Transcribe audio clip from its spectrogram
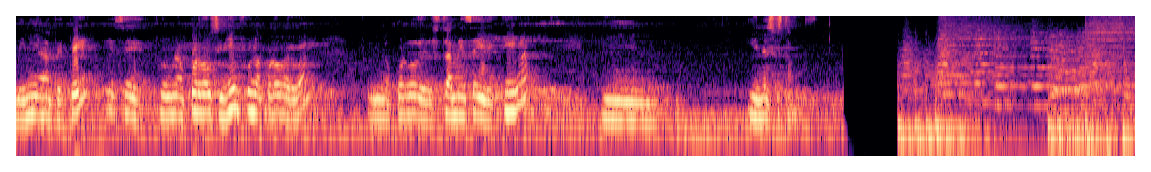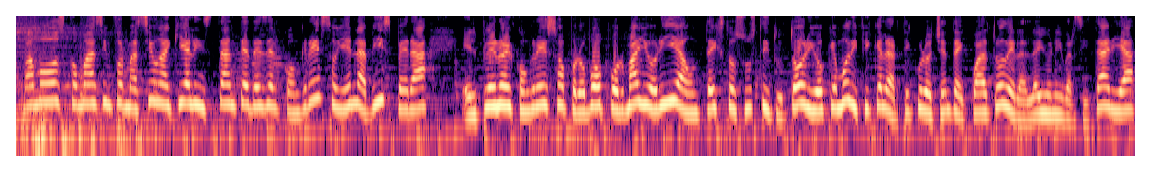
venía a PP. Ese fue un acuerdo, si bien fue un acuerdo verbal, fue un acuerdo de esta mesa directiva y, y en eso estamos. Vamos con más información aquí al instante desde el Congreso y en la víspera el Pleno del Congreso aprobó por mayoría un texto sustitutorio que modifica el artículo 84 de la ley universitaria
